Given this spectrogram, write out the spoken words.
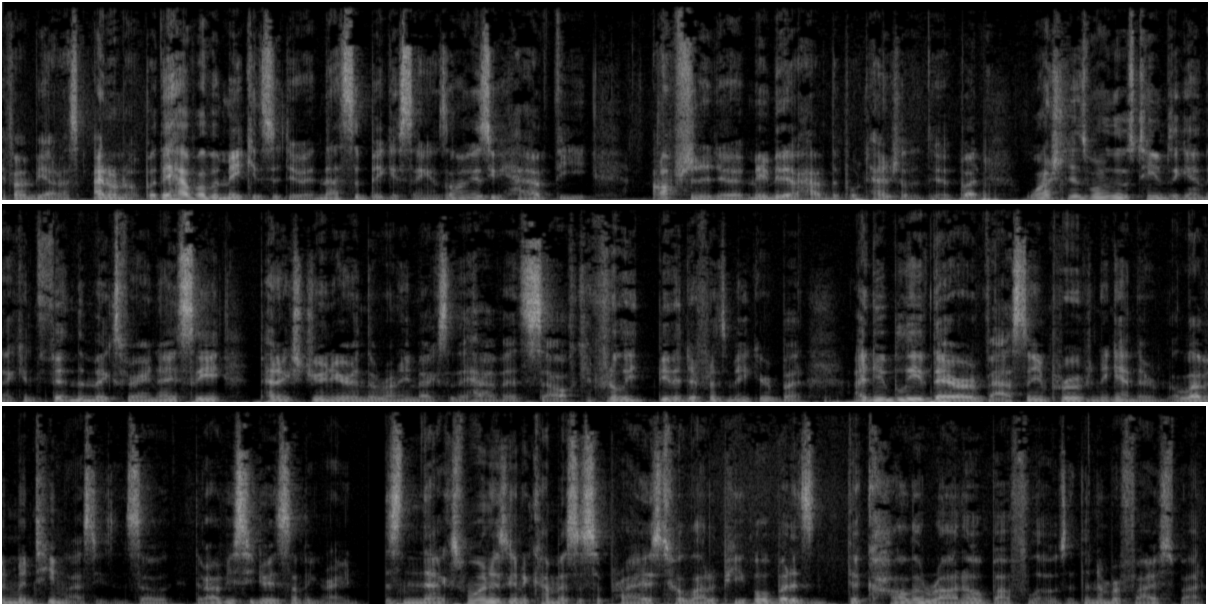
if I'm being honest. I don't know, but they have all the makings to do it, and that's the biggest thing. As long as you have the option to do it, maybe they'll have the potential to do it. But Washington is one of those teams again that can fit in the mix very nicely. Penix Jr. and the running backs that they have itself can really be the difference maker. But I do believe they are vastly improved. And again, they're 11 win team last season, so they're obviously doing something right. This next one is going to come as a surprise to a lot of people, but it's the Colorado Buffaloes at the number five spot.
